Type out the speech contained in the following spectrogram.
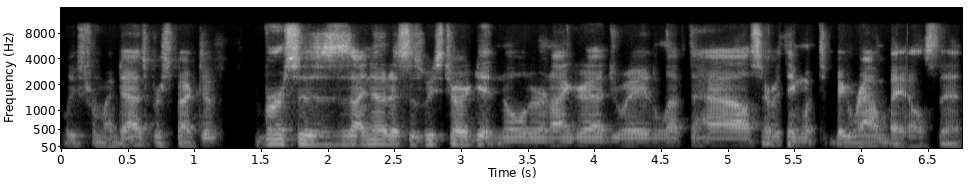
least from my dad's perspective. Versus, I noticed as we started getting older and I graduated and left the house, everything went to big round bales then.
